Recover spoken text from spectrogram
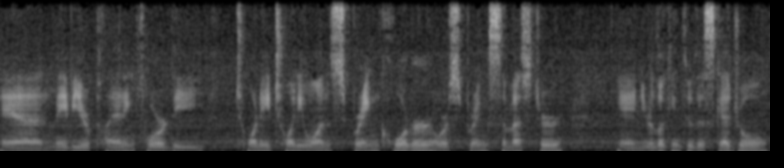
and maybe you're planning for the 2021 spring quarter or spring semester and you're looking through the schedule.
